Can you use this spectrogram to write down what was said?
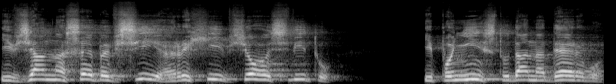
і взяв на себе всі грехи всього світу і поніс туди на дерево.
